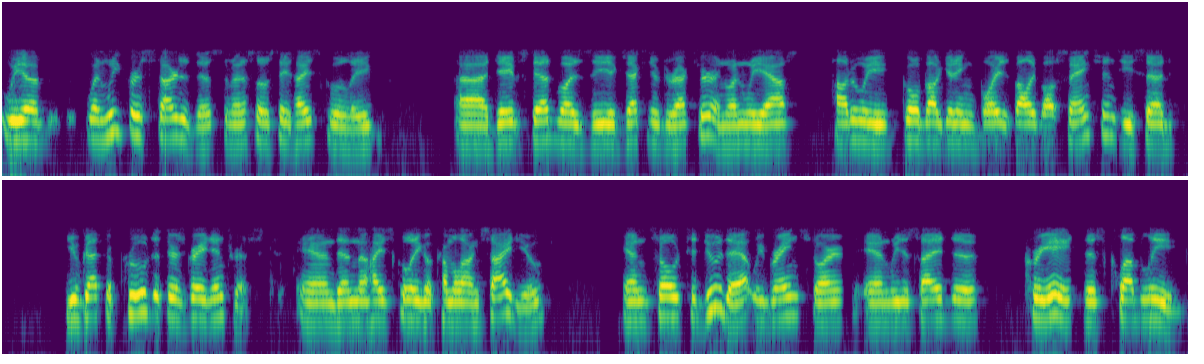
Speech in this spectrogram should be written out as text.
we have when we first started this, the Minnesota State High School League. Uh, Dave Stead was the executive director, and when we asked how do we go about getting boys volleyball sanctioned? He said, You've got to prove that there's great interest, and then the high school league will come alongside you. And so to do that, we brainstormed and we decided to create this club league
